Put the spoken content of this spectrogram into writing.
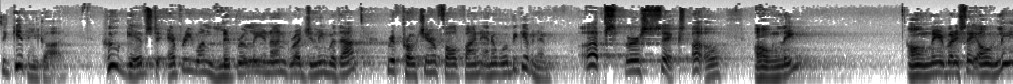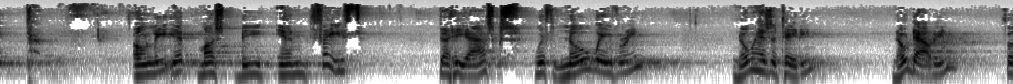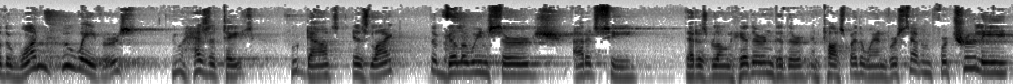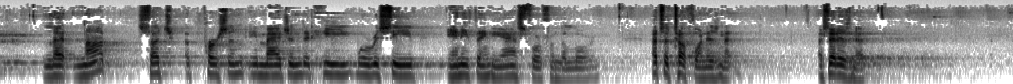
The giving God. Who gives to everyone liberally and ungrudgingly without reproaching or fault finding, and it will be given him. Oops, verse 6. Uh oh. Only. Only, everybody say only. only it must be in faith that he asks with no wavering, no hesitating, no doubting. For the one who wavers, who hesitates, who doubts, is like the billowing surge out at sea that is blown hither and thither and tossed by the wind. Verse 7 For truly, let not such a person imagine that he will receive anything he asks for from the Lord. That's a tough one, isn't it? I said, isn't it?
